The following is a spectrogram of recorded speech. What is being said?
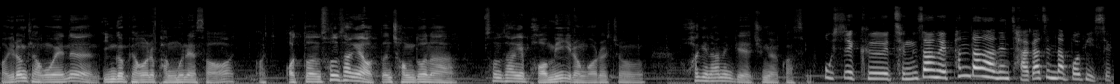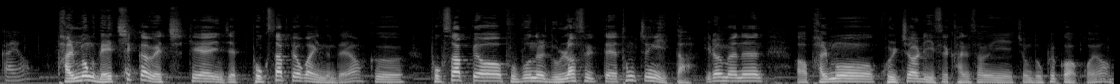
어, 이런 경우에는 인근 병원을 방문해서 어, 어떤 손상의 어떤 정도나 손상의 범위 이런 거를 좀 확인하는 게 중요할 것 같습니다. 혹시 그 증상을 판단하는 자가진단법이 있을까요? 발목 내측과 외측에 이제 복사뼈가 있는데요. 그 복사뼈 부분을 눌렀을 때 통증이 있다. 이러면은 어, 발목 골절이 있을 가능성이 좀 높을 것 같고요.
